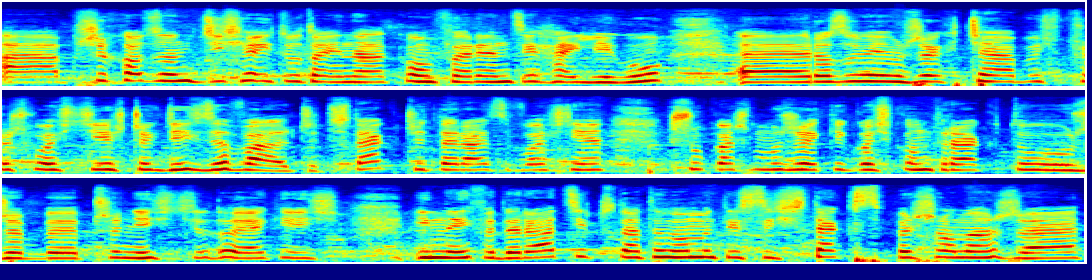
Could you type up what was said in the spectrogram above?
A przychodząc dzisiaj tutaj na konferencję High League'u, e, rozumiem, że chciałabyś w przyszłości jeszcze gdzieś zawalczyć, tak? Czy teraz właśnie szukasz może jakiegoś kontraktu, żeby przenieść się do jakiejś innej federacji, czy na ten moment jesteś tak speszona, że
